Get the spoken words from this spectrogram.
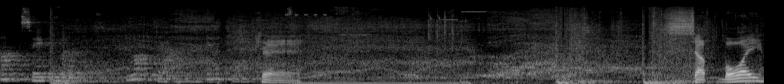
unsafe levels. Lockdown entry. Okay. Sup, boy?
